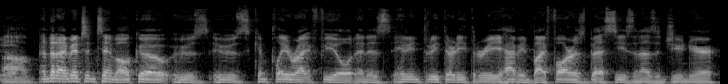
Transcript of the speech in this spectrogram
Um, and then I mentioned Tim Elko, who's who's can play right field and is hitting 333, having by far his best season as a junior.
